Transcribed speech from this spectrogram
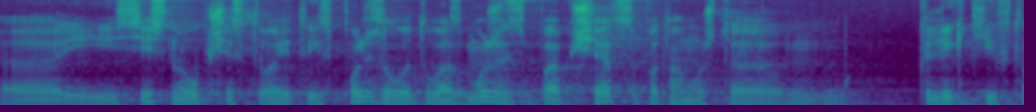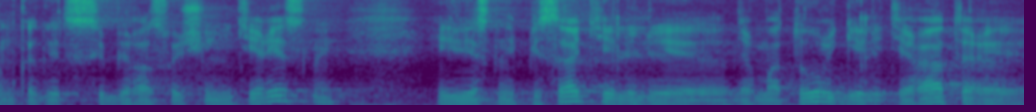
Э, и, естественно, общество это использовало, эту возможность пообщаться, потому что коллектив там, как говорится, собирался очень интересный. Известные писатели, или драматурги, литераторы,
